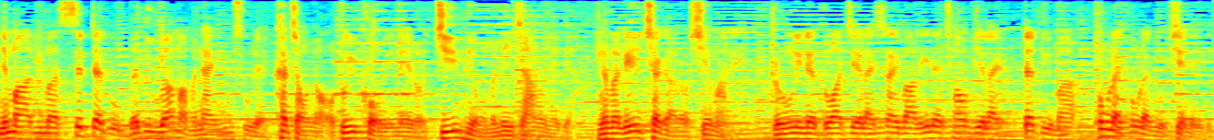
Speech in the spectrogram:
မြန်မာပြည်မှာစစ်တပ်ကိုဘယ်သူမှမနိုင်ဘူးဆိုတဲ့ခက်ချောင်ချောင်အတွေးခေါ်ရင်းနဲ့တော့ကြီးမြော်မနေကြတော့လေဗျာနံပါတ်၄ချက်ကတော့ရှင်းပါတယ် ဒရုန်းလေးနဲ့သွားကျဲလိုက်စနိုက်ပါလေးနဲ့ချောင်းပြေးလိုက်တက်တွေမှာထုတ်လိုက်ထုတ်လိုက်ကိုဖြစ်နေပြီ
